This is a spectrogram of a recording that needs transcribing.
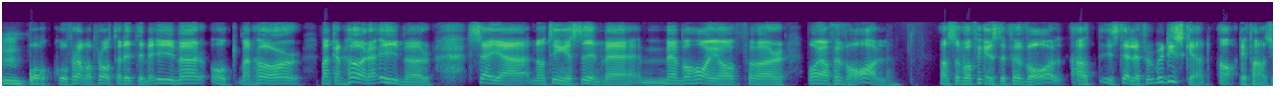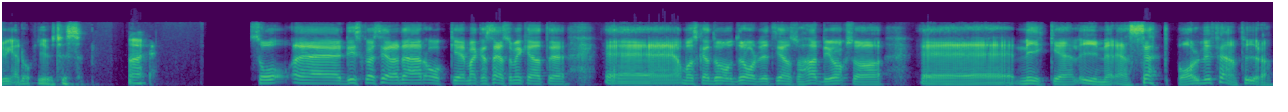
Mm. Och går fram och pratar lite med Ymer och man, hör, man kan höra Ymer säga någonting i stil med Men vad har jag för, vad har jag för val? Alltså vad finns det för val att istället för att bli diskad? Ja, det fanns ju inga då givetvis. Nej. Så eh, diskvalificerad där och eh, man kan säga så mycket att eh, om man ska då dra det lite grann så hade ju också eh, Mikael Ymer en setboll vid 5-4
